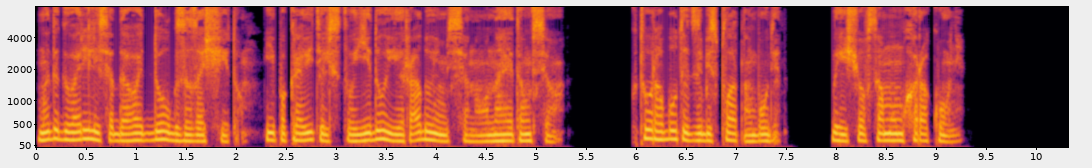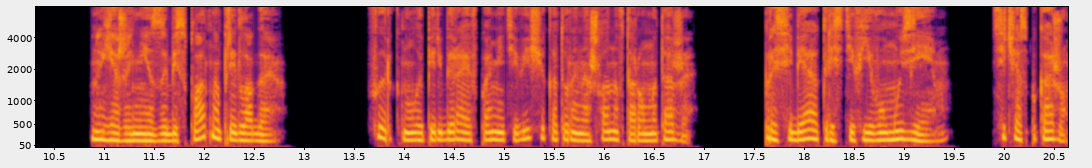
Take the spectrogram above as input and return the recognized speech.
Мы договорились отдавать долг за защиту и покровительство едой и радуемся, но на этом все. Кто работать за бесплатно будет? Да еще в самом Хараконе. Но я же не за бесплатно предлагаю. Фыркнула, перебирая в памяти вещи, которые нашла на втором этаже. Про себя окрестив его музеем. Сейчас покажу.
